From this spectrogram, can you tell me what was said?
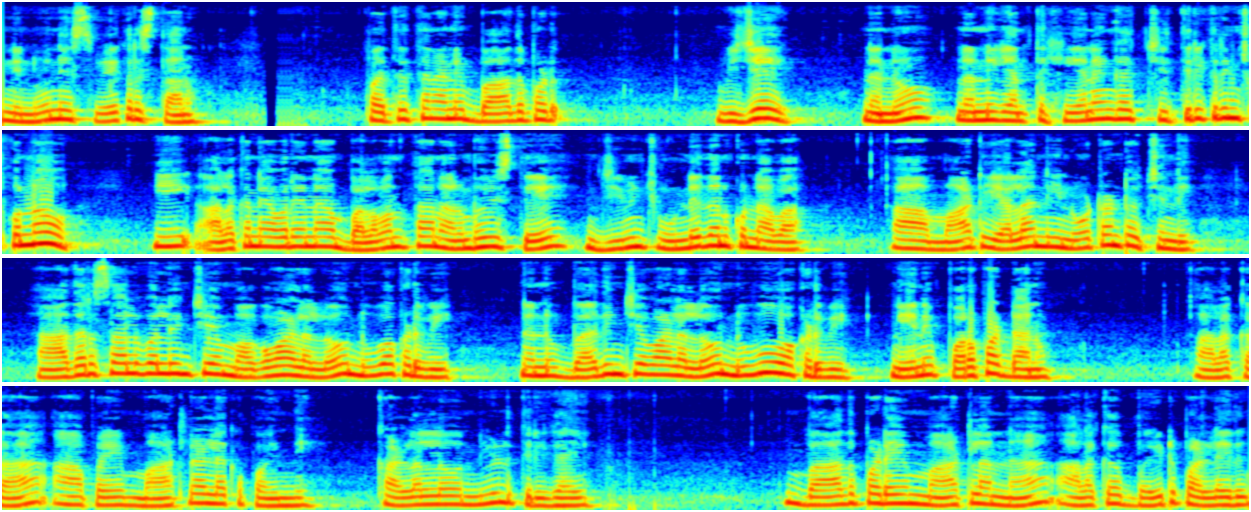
నిన్ను నేను స్వీకరిస్తాను. పతితనని బాధపడు. విజయ్ నన్ను నన్ను ఎంత హీనంగా చిత్రీకరించుకున్నావు? ఈ అలకని ఎవరైనా బలవంతాన్ని అనుభవిస్తే జీవించి ఉండేదనుకున్నావా? ఆ మాట ఎలా నీ నోటంటొచ్చింది ఆదర్శాలు వల్లించే మగవాళ్ళలో నువ్వొకడివి నన్ను బాధించే వాళ్ళలో నువ్వు ఒకడివి. నేనే పొరపడ్డాను. అలక ఆపై మాట్లాడలేకపోయింది. కళ్ళల్లో నీళ్ళు తిరిగాయి. బాధపడే మాటలన్నా అలక బయటపడలేదు.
